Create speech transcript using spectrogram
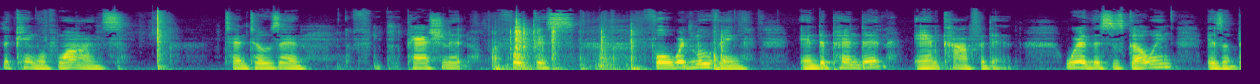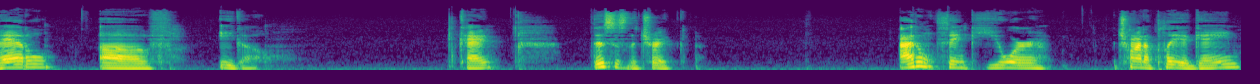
The King of Wands. 10 toes in, passionate, focused, forward moving, independent, and confident. Where this is going is a battle of ego. Okay? This is the trick. I don't think you're trying to play a game.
